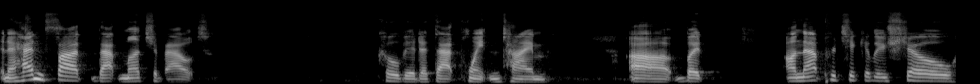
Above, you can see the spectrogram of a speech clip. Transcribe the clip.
and I hadn't thought that much about COVID at that point in time. Uh, but on that particular show,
